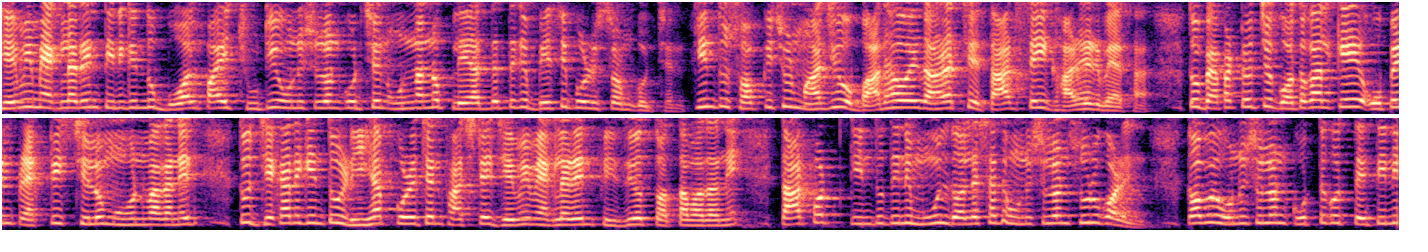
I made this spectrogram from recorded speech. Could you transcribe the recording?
জেমি ম্যাকলারেন, তিনি কিন্তু বল পায়ে চুটিয়ে অনুশীলন করছেন, অন্যান্য প্লেয়ারদের থেকে বেশি পরিশ্রম করছেন। কিন্তু সব কিছুর মাঝেও বাধা হয়ে দাঁড়াচ্ছে তার সেই ঘাড়ের ব্যথা। তো ব্যাপারটা হচ্ছে, গতকালকে ওপেন প্র্যাকটিস ছিল মোহনবাগানের। তো যেখানে কিন্তু রিহ্যাব করেছেন ফার্স্টে জেমি ম্যাকলারেন ফিজিওর তত্ত্বাবধানে। তারপর কিন্তু তিনি মূল দলের সাথে অনুশীলন শুরু করেন। তবে অনুশীলন করতে করতে তিনি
